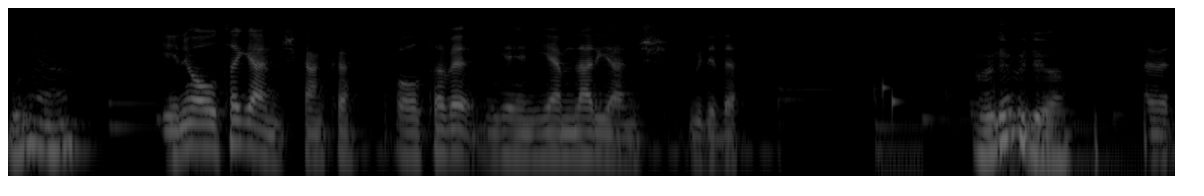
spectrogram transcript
bu ne ya? Yeni olta gelmiş kanka. Olta ve yeni yemler gelmiş biri de. Öyle mi diyor? Evet.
